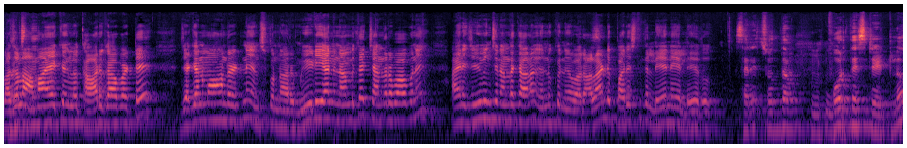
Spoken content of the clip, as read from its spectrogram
ప్రజల. అమాయకంలో కారు కాబట్టే జగన్మోహన్ రెడ్డిని ఎంచుకున్నారు. మీడియాని నమ్మితే చంద్రబాబుని ఆయన జీవించినంతకాలం ఎన్నుకునేవారు. అలాంటి పరిస్థితి లేనే లేదు. సరే చూద్దాం. ఫోర్త్ ఎస్టేట్లో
